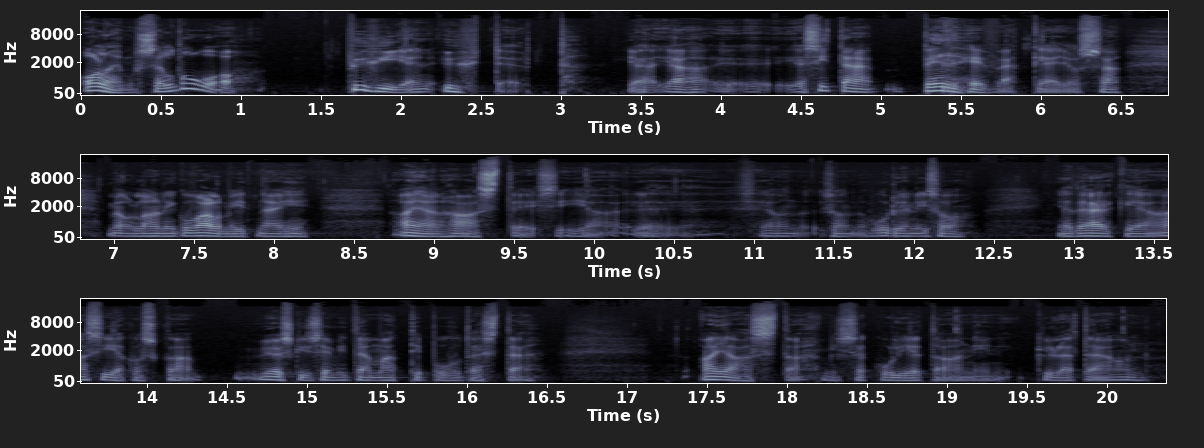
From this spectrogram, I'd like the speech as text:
olemus, se luo pyhien yhteyttä ja, ja, ja sitä perheväkeä, jossa me ollaan niin kuin valmiit näihin ajan haasteisiin. Ja, ja se, on, se on hurjan iso ja tärkeä asia, koska myöskin se, mitä Matti puhui tästä ajasta, missä kuljetaan, niin kyllä tämä on –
